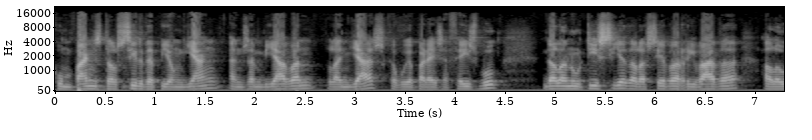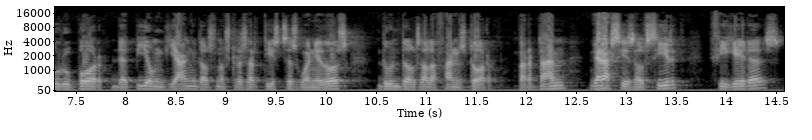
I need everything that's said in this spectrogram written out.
companys del CIR de Pyongyang ens enviaven l'enllaç, que avui apareix a Facebook, de la notícia de la seva arribada a l'aeroport de Pyongyang dels nostres artistes guanyadors d'un dels elefants d'or. Per tant, gràcies al circ, Figueres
